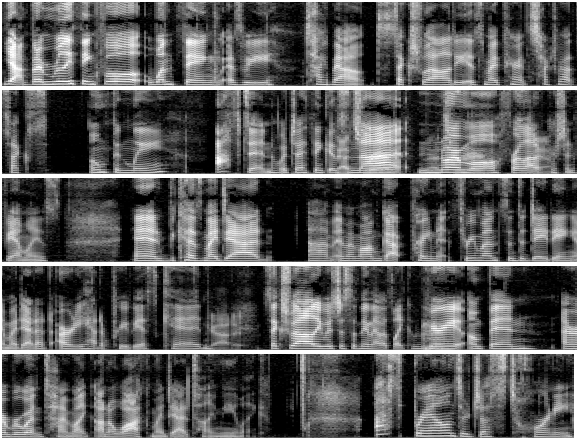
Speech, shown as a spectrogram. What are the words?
yeah, but I'm really thankful. One thing as we talk about sexuality is my parents talked about sex openly often, which I think is That's not normal rare. for a lot yeah. of Christian families. And because my dad um, and my mom got pregnant three months into dating, and my dad had already had a previous kid. Got it. Sexuality was just something that was like very open. I remember one time, like on a walk, my dad telling me like, "Us Browns are just horny,"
